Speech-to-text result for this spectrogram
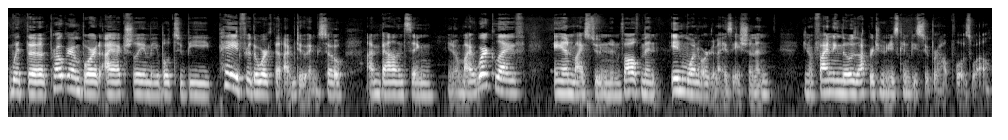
with the program board, I actually am able to be paid for the work that I'm doing. So I'm balancing, you know, my work life and my student involvement in one organization. And, you know, finding those opportunities can be super helpful as well.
